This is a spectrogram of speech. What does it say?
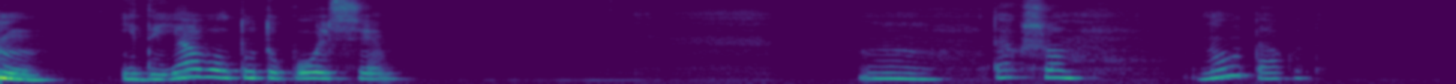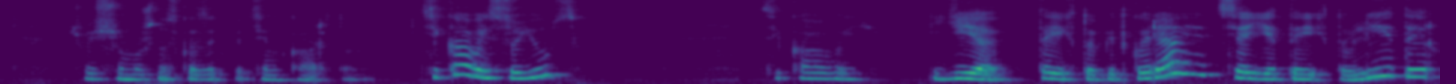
і диявол тут у Польщі. Так що, ну, так от. Що ще можна сказати по цим картам? Цікавий союз. Цікавий. Є той, хто підкоряється, є той, хто лідер,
